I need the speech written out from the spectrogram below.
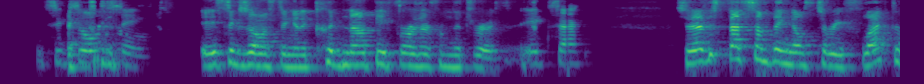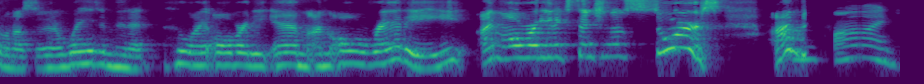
it's exhausting. It's exhausting and it could not be further from the truth. Exactly. So that's that's something else to reflect on. Us. Wait a minute, who I already am. I'm already. I'm already an extension of Source. I'm fine.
